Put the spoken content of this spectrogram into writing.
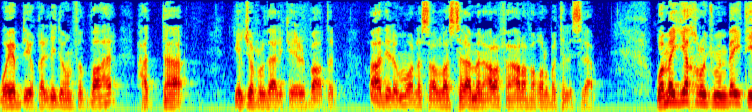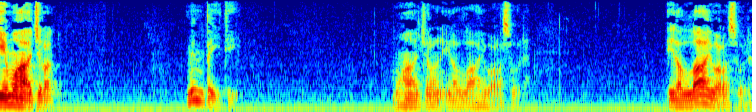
ويبدأ يقلدهم في الظاهر حتى يجر ذلك إلى الباطن. وهذه الأمور نسأل الله السلام من عرف عرف غربة الإسلام. ومن يخرج من بيته مهاجرا. من بيته. مهاجرا إلى الله ورسوله. إلى الله ورسوله.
